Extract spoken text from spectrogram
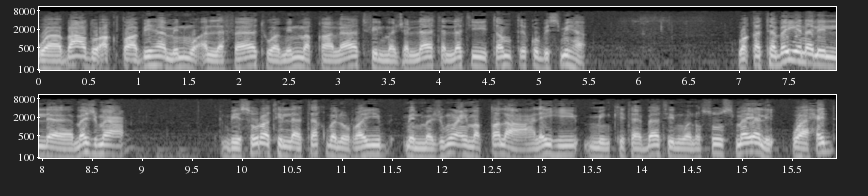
وبعض أقطابها من مؤلفات ومن مقالات في المجلات التي تنطق باسمها. وقد تبين للمجمع بصورة لا تقبل الريب من مجموع ما اطلع عليه من كتابات ونصوص ما يلي. واحد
